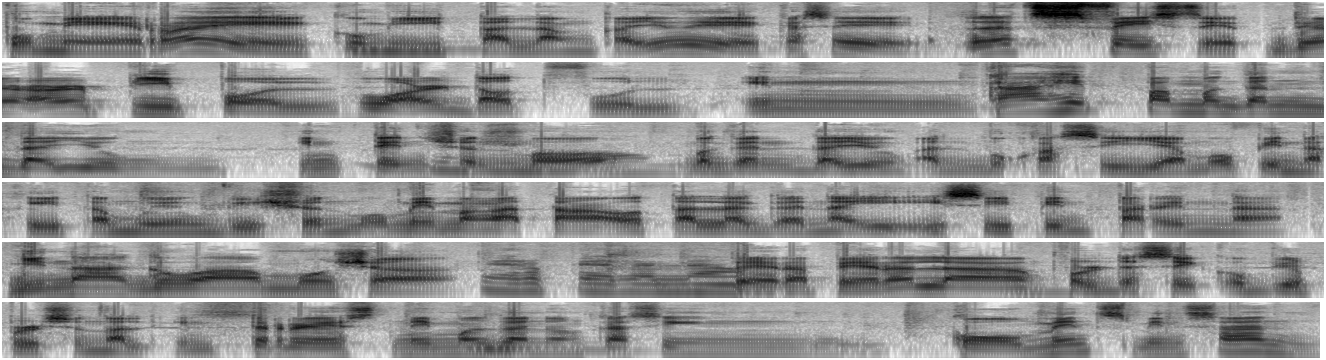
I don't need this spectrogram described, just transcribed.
pumera eh, kumita lang kayo eh. Kasi, let's face it, there are people who are doubtful in kahit pa maganda yung intention mo, maganda yung advokasya mo, pinakita mo yung vision mo, may mga tao talaga na iisipin pa rin na ginagawa mo siya Pera-pera lang. pera-pera lang for the sake of your personal interest. May mga ganun kasing comments minsan.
